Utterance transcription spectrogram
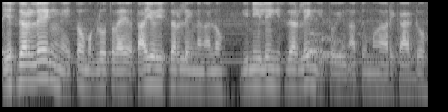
Yes, darling. Ito, magluto tayo. Tayo, yes, darling, ng ano, giniling, yes, darling. Ito yung ating mga ricado.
